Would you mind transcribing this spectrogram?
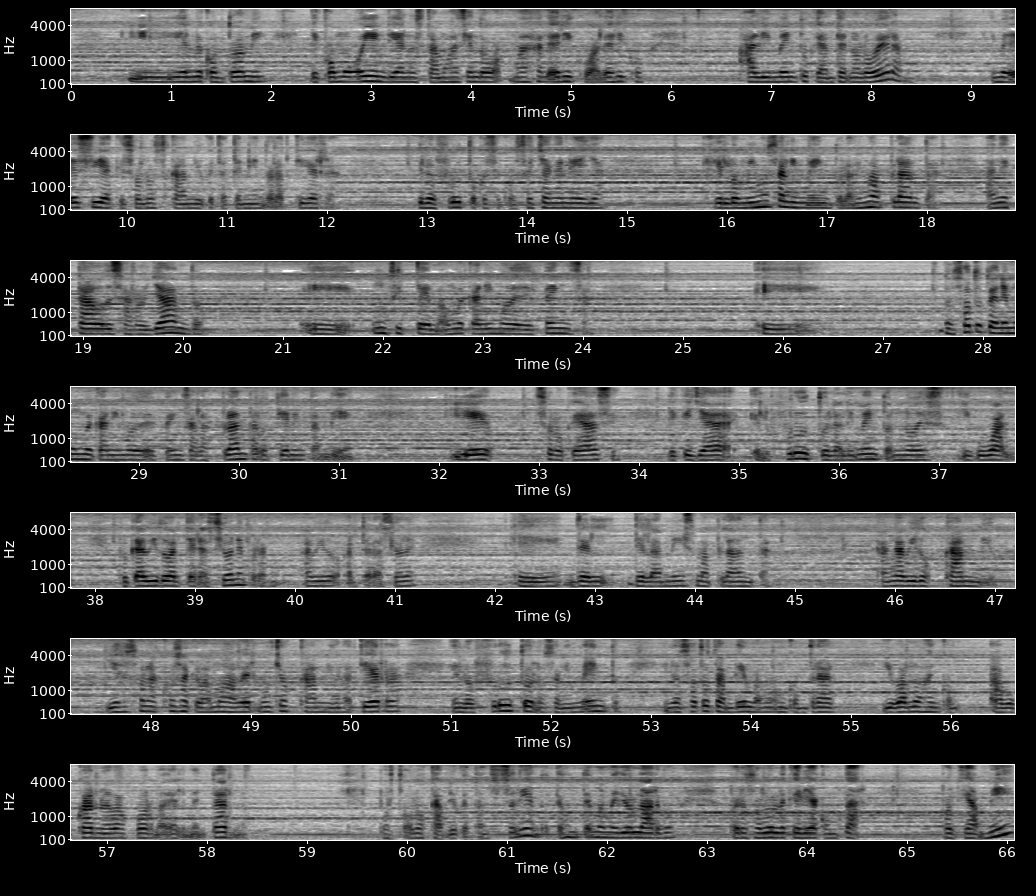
y él me contó a mí de cómo hoy en día nos estamos haciendo más alérgicos, alérgicos a alimentos que antes no lo éramos. Y me decía que son los cambios que está teniendo la tierra y los frutos que se cosechan en ella, que los mismos alimentos, las mismas plantas han estado desarrollando eh, un sistema, un mecanismo de defensa. Eh, nosotros tenemos un mecanismo de defensa, las plantas lo tienen también. Y eso es lo que hace de que ya el fruto, el alimento no es igual, porque ha habido alteraciones, pero ha habido alteraciones eh, de la misma planta. Han habido cambios. Y esas son las cosas que vamos a ver, muchos cambios en la tierra, en los frutos, en los alimentos. Y nosotros también vamos a encontrar y vamos a, buscar nuevas formas de alimentarnos por todos los cambios que están sucediendo. Este es un tema medio largo, pero solo le quería contar. Porque a mí,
